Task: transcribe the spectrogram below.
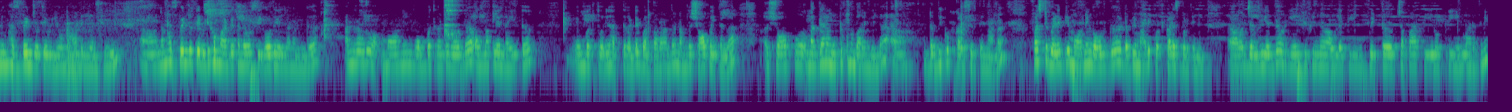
ನಿಮ್ಮ ಹಸ್ಬೆಂಡ್ ಜೊತೆ ವಿಡಿಯೋ ಮಾಡಿರಿ ಅಂಥೇಳಿ ನಮ್ಮ ಹಸ್ಬೆಂಡ್ ಜೊತೆ ವಿಡಿಯೋ ಮಾಡ್ಬೇಕಂದ್ರೆ ಅವ್ರು ಸಿಗೋದೇ ಇಲ್ಲ ನನಗೆ. ಅಂದ್ರೆ ಅವರು ಮಾರ್ನಿಂಗ್ ಒಂಬತ್ತು ಗಂಟೆಗೆ ಹೋದ್ರೆ ಒಮ್ಮಕ್ಕಳೇ ನೈಟ್ ಒಂಬತ್ತುವರೆ, ಹತ್ತು ಗಂಟೆಗೆ ಬರ್ತಾರೆ? ಅಂದ್ರೆ ನಮ್ಮದು ಶಾಪ್ ಐತಲ್ಲ ಶಾಪ್ ಮಧ್ಯಾಹ್ನ ಊಟಕ್ಕೂ ಬರೋಂಗಿಲ್ಲ. ಡಬ್ಬಿ ಕೊಟ್ಟು ಕಳಿಸಿರ್ತೀನಿ ನಾನು. ಫಸ್ಟ್ ಬೆಳಗ್ಗೆ ಮಾರ್ನಿಂಗ್ ಅವ್ರಿಗೆ ಡಬ್ಬಿ ಮಾಡಿ ಕೊಟ್ಟು ಕಳಿಸ್ಬಿಡ್ತೀನಿ. ಅವ್ರು ಜಲ್ದಿ ಎದ್ದು ಅವ್ರಿಗೆ ಏನು ಟಿಫಿನ್ ಅವಲಕ್ಕಿ, ಉಪ್ಪಿಟ್ಟು, ಚಪಾತಿ, ರೊಟ್ಟಿ ಏನು ಮಾಡಿರ್ತೀನಿ,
